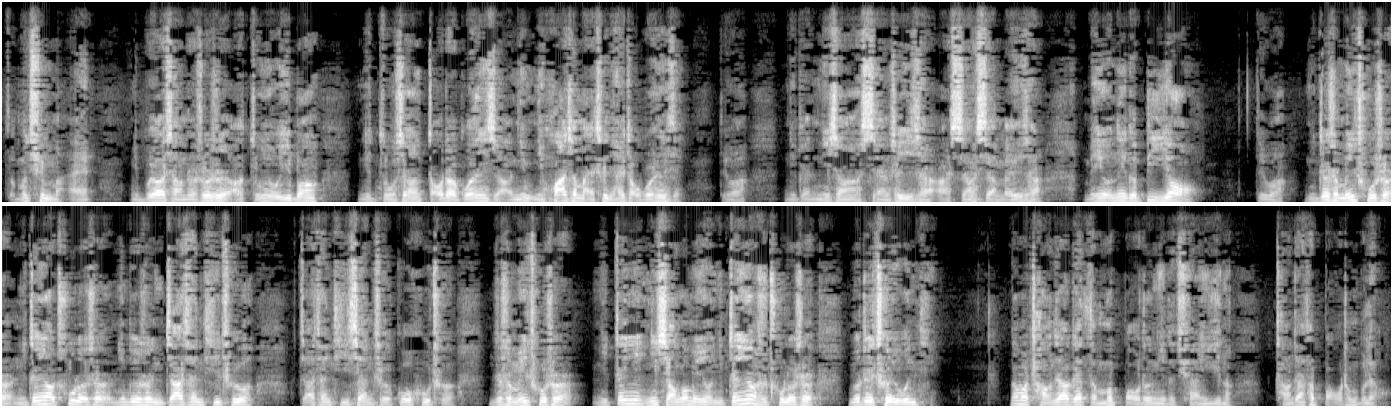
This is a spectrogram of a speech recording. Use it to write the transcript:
怎么去买。你不要想着说是啊，总有一帮你总想找点关系啊，你你花钱买车你还找关系，对吧？你跟你想显示一下啊，想显摆一下，没有那个必要，对吧？你这是没出事儿，你真要出了事儿，你比如说你加钱提车。加钱提现车、过户车，你这是没出事儿。你真你想过没有？你真要是出了事儿，你说这车有问题，那么厂家该怎么保证你的权益呢？厂家他保证不了，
